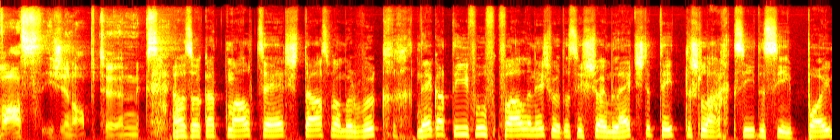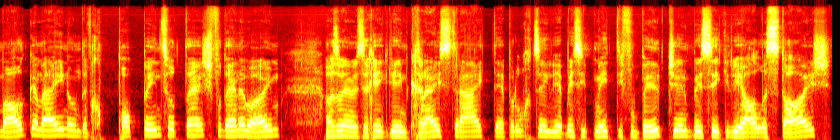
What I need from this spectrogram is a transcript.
was ist ein Abturner Also gerade mal zuerst das, was mir wirklich negativ aufgefallen ist, weil das ist schon im letzten Titel schlecht gewesen, dass sie Bäume allgemein und einfach Pop-Ins, die du hast von diesen Bäumen. Also wenn man sich irgendwie im Kreis dreht, dann braucht es irgendwie bis in die Mitte vom Bildschirm, bis irgendwie alles da ist.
